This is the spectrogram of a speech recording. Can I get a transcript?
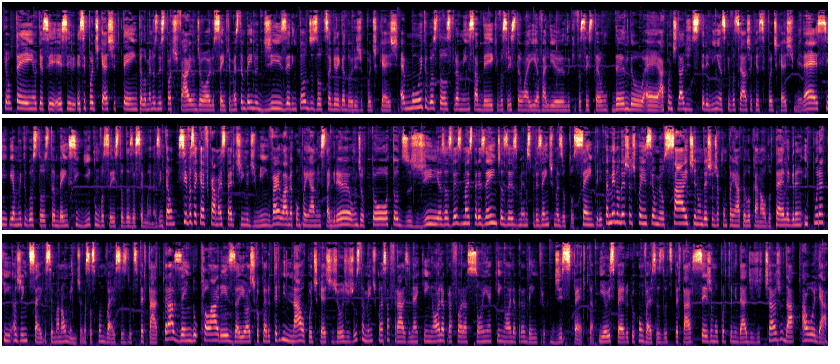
que eu tenho, que esse, esse, esse podcast tem, pelo menos no Spotify, onde eu olho sempre, mas também no Deezer, em todos os outros agregadores de podcast. É muito gostoso para mim saber que vocês estão aí avaliando, que vocês estão dando é, a quantidade de estrelinhas que você acha que esse podcast merece. E é muito gostoso também seguir com vocês todas as semanas. Então, se você quer ficar mais pertinho de mim, vai lá me acompanhar no Instagram, onde eu tô todos os dias, às vezes mais presente, às vezes menos presente, mas eu tô sempre. Também não deixa de conhecer o meu site, não deixa de acompanhar pelo canal do Telegram e por aqui a gente segue semanalmente nessas conversas do despertar, trazendo clareza. E eu acho que eu quero terminar o podcast de hoje justamente com essa frase, né? Quem olha para fora sonha, quem olha para dentro desperta. E eu espero que o Conversas do Despertar seja uma oportunidade de te ajudar a olhar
